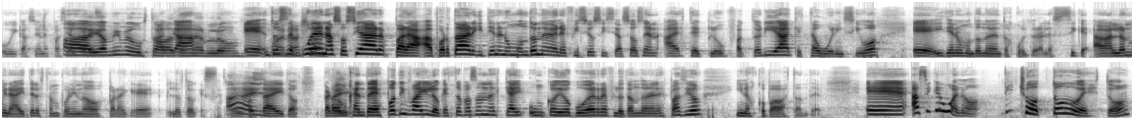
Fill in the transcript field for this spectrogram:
ubicación espacial. Ay, a mí me gustaba acá. tenerlo. eh, entonces Bueno, se pueden ya. asociar para aportar y tienen un montón de beneficios si se asocian a este Club Factoría, que está buenísimo eh, y tiene un montón de eventos culturales. Así que háganlo, mira, ahí te lo están poniendo a vos para que lo toques. Ay. Perdón, Ay. gente de Spotify, lo que está pasando es que hay un código QR flotando en el espacio y nos copa bastante. Eh, así que bueno, dicho todo esto,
